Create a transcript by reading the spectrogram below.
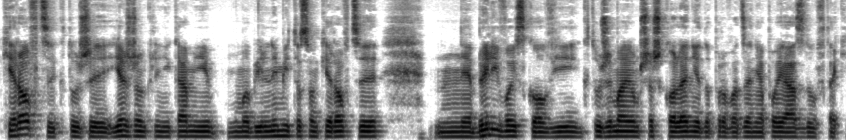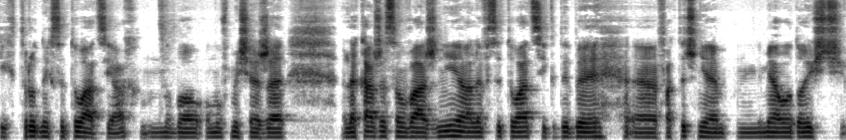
kierowcy, którzy jeżdżą klinikami mobilnymi, to są kierowcy mm, byli wojskowi, którzy mają przeszkolenie do prowadzenia pojazdów w takich trudnych sytuacjach, no bo umówmy się, że lekarze są ważni, ale w sytuacji, gdyby e, faktycznie miało dojść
